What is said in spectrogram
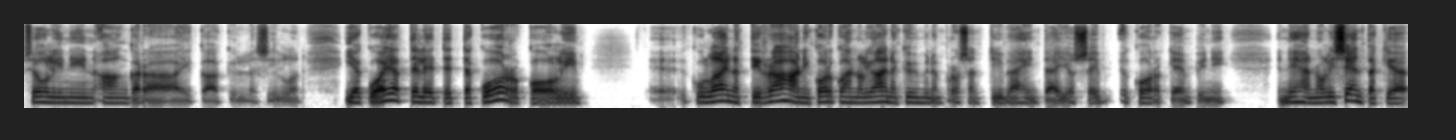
Se oli niin ankaraa aikaa kyllä silloin. Ja kun ajattelet, että korko oli kun lainattiin rahaa, niin korkohan oli aina 10 prosenttia vähintään, jos ei korkeampi, niin nehän oli sen takia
